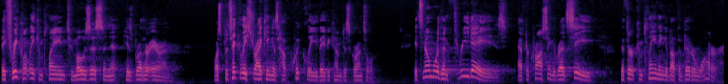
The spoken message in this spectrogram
They frequently complained to Moses and his brother Aaron. What's particularly striking is how quickly they become disgruntled. It's no more than three days after crossing the Red Sea that they're complaining about the bitter water.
